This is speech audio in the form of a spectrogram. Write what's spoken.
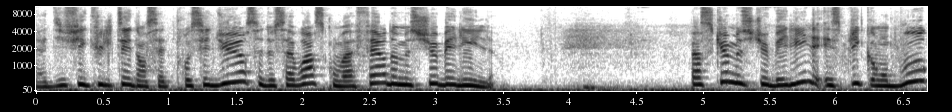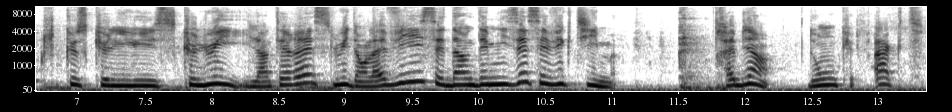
La difficulté dans cette procédure, c'est de savoir ce qu'on va faire de Monsieur Bellil. Parce que M. Bellil explique en boucle que ce que lui, ce que lui il intéresse, lui, dans la vie, c'est d'indemniser ses victimes. Très bien, donc acte.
